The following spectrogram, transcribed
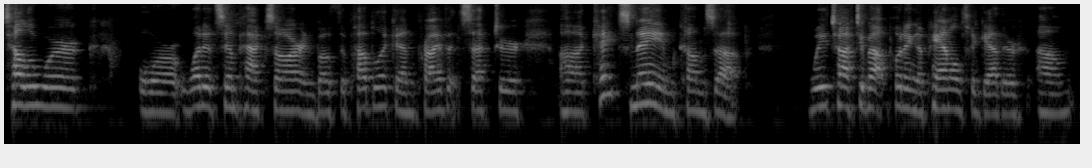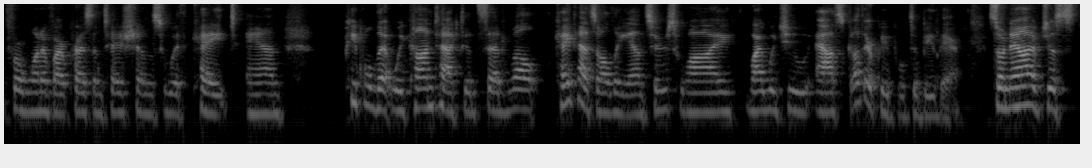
telework or what its impacts are in both the public and private sector, uh, Kate's name comes up. We talked about putting a panel together um, for one of our presentations with Kate, and people that we contacted said, "Well, Kate has all the answers. Why? Why would you ask other people to be there?" So now I've just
